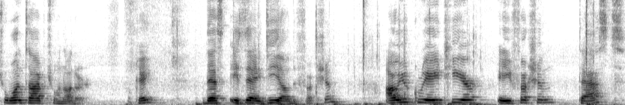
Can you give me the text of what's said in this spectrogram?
to one type to another. Okay, this is the idea of the function. I will create here a function test.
